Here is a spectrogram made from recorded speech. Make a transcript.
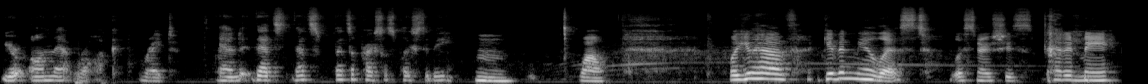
you're on that rock Right. and that's that's that's a priceless place to be Hmm. Wow. Well, you have given me a list, listeners. She's handed me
